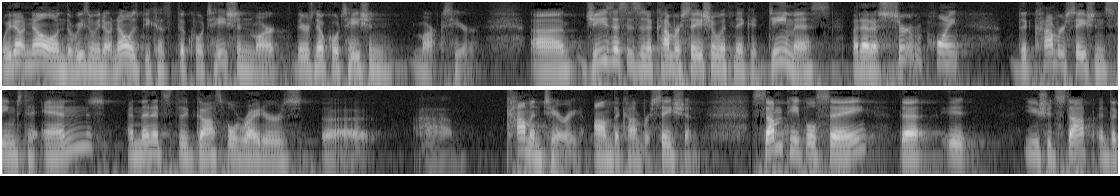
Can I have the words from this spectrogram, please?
We don't know, and the reason we don't know is because the quotation mark, there's no quotation marks here. Uh, Jesus is in a conversation with Nicodemus, but at a certain point, the conversation seems to end, and then it's the gospel writer's uh, um, commentary on the conversation. Some people say that it, you should stop at the,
